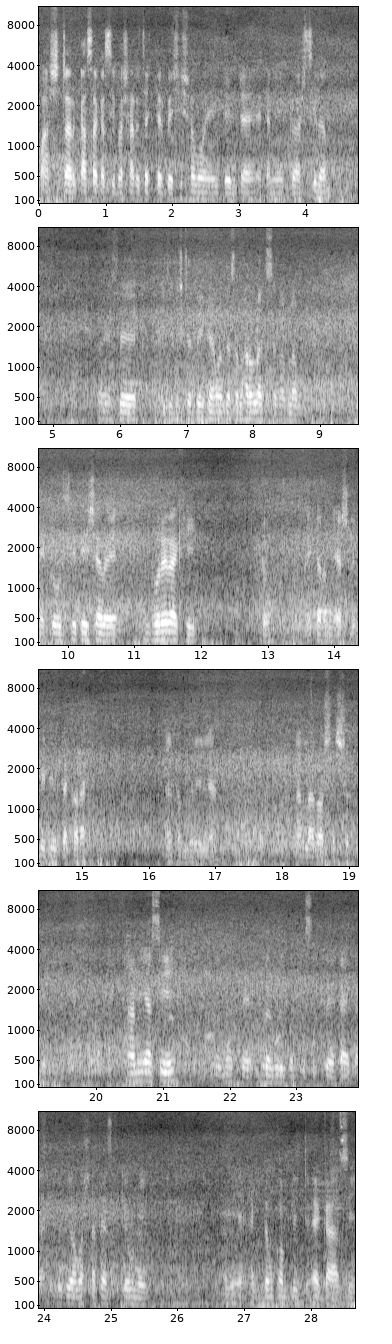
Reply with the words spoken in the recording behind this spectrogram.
পাঁচটার কাছাকাছি বা সাড়ে চারটার বেশি সময় এই টাইমটা এখানে একটু আসছিলাম। এসে এই জিনিসটা দেখে আমার কাছে ভালো লাগছে, ভাবলাম একটু স্মৃতি হিসাবে ধরে রাখি। তো এই কারণে আসলে ভিডিওটা করা। আলহামদুলিল্লাহ। আল্লাহর অশেষ শক্তি আমি আছি এই মুহূর্তে ঘোরাঘুরি করতেছি, একটু একা একা। যদিও আমার সাথে আজকে কেউ নেই। আমি একদম কমপ্লিট একা আছি।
